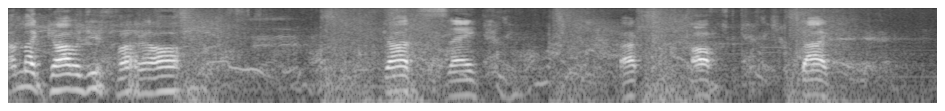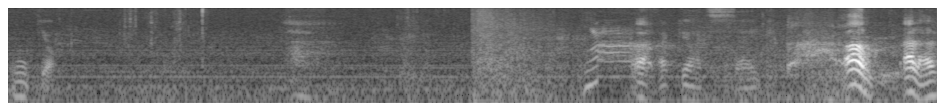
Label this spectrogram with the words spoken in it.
Oh my god, would you fuck off? God's sake. Fuck off. Die. Thank you. Oh, for God's sake. Oh, hello.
